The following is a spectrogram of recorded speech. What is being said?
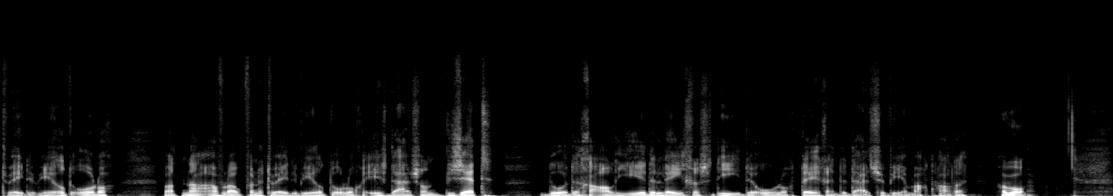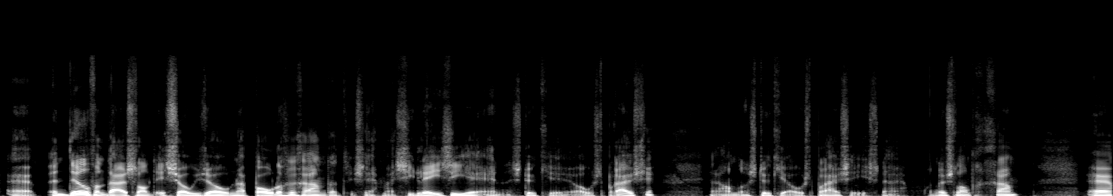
Tweede Wereldoorlog. Want na afloop van de Tweede Wereldoorlog is Duitsland bezet door de geallieerde legers die de oorlog tegen de Duitse Weermacht hadden gewonnen. Uh, een deel van Duitsland is sowieso naar Polen gegaan. Dat is zeg maar Silesië en een stukje Oost-Pruisen. Een ander stukje Oost-Pruisen is naar Rusland gegaan. Uh,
